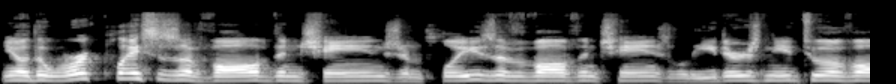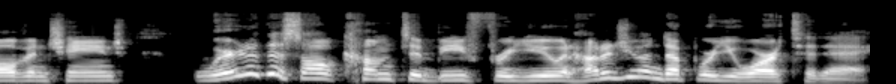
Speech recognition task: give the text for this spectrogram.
you know the workplace has evolved and changed, employees have evolved and changed, leaders need to evolve and change. Where did this all come to be for you, and how did you end up where you are today?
